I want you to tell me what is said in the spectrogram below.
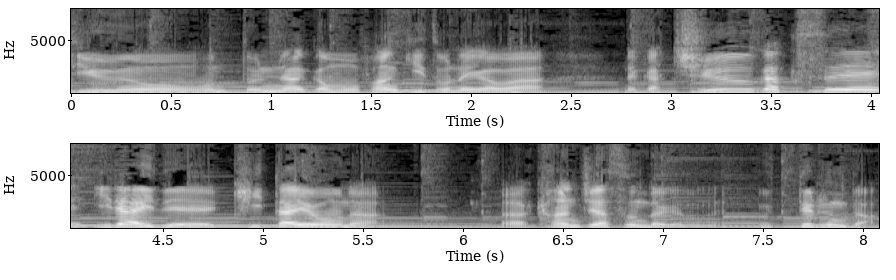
ていうの本当になんかもうファンキー利根川なんか中学生以来で聞いたような感じはするんだけどね。売ってるんだ、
